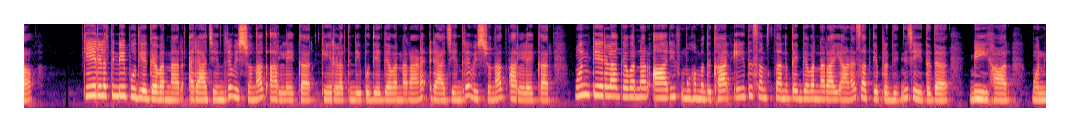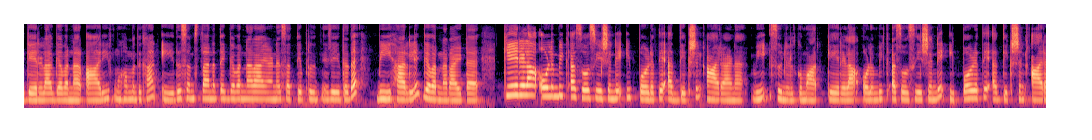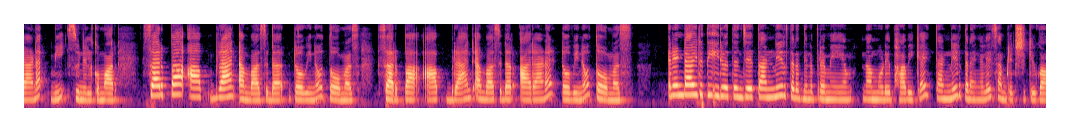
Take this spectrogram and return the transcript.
കേരളത്തിന്റെ പുതിയ ഗവർണർ രാജേന്ദ്ര വിശ്വനാഥ് അർലേക്കർ. കേരളത്തിന്റെ പുതിയ ഗവർണറാണ് രാജേന്ദ്ര വിശ്വനാഥ് അർലേക്കർ. മുൻ കേരള ഗവർണർ ആരിഫ് മുഹമ്മദ് ഖാൻ ഏത് സംസ്ഥാനത്തെ ഗവർണറായി ആണ് സത്യപ്രതിജ്ഞ ചെയ്തത്? ബീഹാർ. മുൻ കേരള ഗവർണർ ആരിഫ് മുഹമ്മദ് ഖാൻ ഏത് സംസ്ഥാനത്തെ ഗവർണറായാണ് സത്യപ്രതിജ്ഞ ചെയ്തത്? ബീഹാറിലെ ഗവർണറായിട്ട്. കേരള ഒളിമ്പിക് അസോസിയേഷന്റെ ഇപ്പോഴത്തെ അധ്യക്ഷൻ ആരാണ്? വി. സുനിൽകുമാർ. കേരള ഒളിമ്പിക് അസോസിയേഷന്റെ ഇപ്പോഴത്തെ അധ്യക്ഷൻ ആരാണ്? V. Sunilkumar. Sarpa app brand ambassador Tovino Thomas. Sarpa app brand ambassador ആരാണ്? ടൊവിനോ തോമസ്. രണ്ടായിരത്തി ഇരുപത്തഞ്ച് തണ്ണീർത്തടത്തിന് പ്രമേയം നമ്മുടെ ഭാവിക്കായി തണ്ണീർത്തടങ്ങളെ സംരക്ഷിക്കുക.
